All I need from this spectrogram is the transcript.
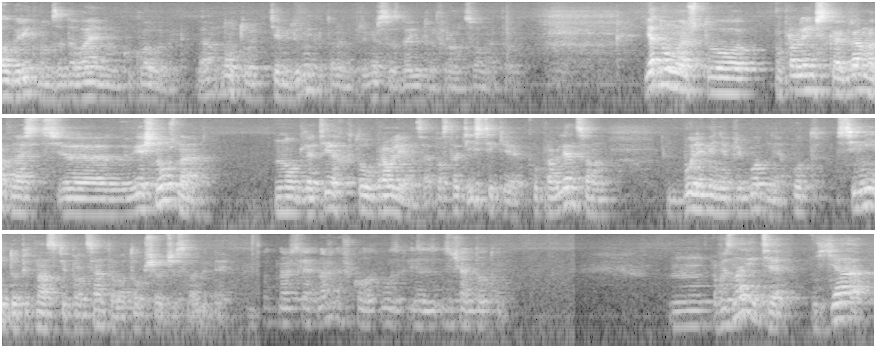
алгоритмам, задаваемым кукловыми. Да? Ну, то, теми людьми, которые, например, создают информационное поле. Я думаю, что управленческая грамотность э, вещь нужная, но для тех, кто управленцы. А по статистике к управленцам более-менее пригодны от 7 до 15% от общего числа людей. Вот, на ваш взгляд, нужно в школах изучать доту? Вы знаете, я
